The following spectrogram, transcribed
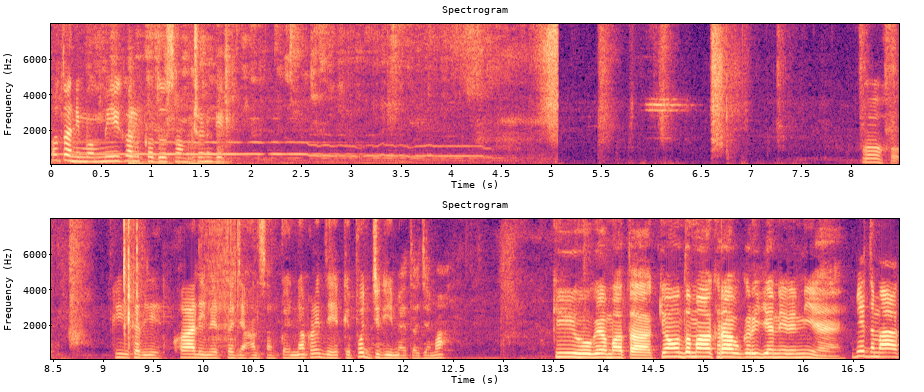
ਪਤਾ ਨਹੀਂ ਮੰਮੀ ਇਹ ਗੱਲ ਕਦੋਂ ਸਮਝਣਗੇ। ਓਹੋ ਕੀ ਕਰੀਏ? ਖਾ ਲਈ ਮੇਰੇ ਤਾਂ ਜਾਨ ਸੰਕ ਇੰਨਾ ਕਣੀ ਦੇਖ ਕੇ ਭੁੱਜ ਗਈ ਮੈਂ ਤਾਂ ਜਮਾ। ਕੀ ਹੋ ਗਿਆ ਮਾਤਾ? ਕਿਉਂ ਦਿਮਾਗ ਖਰਾਬ ਕਰੀ ਜਾਨੀ ਰਹਿਨੀ ਐ? ਵੀ ਦਿਮਾਗ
